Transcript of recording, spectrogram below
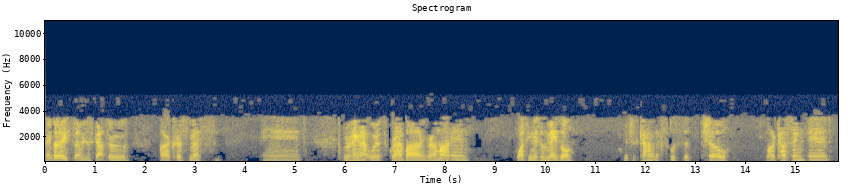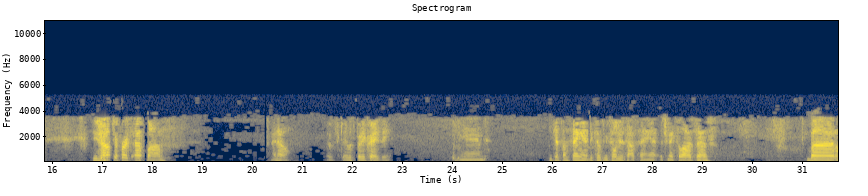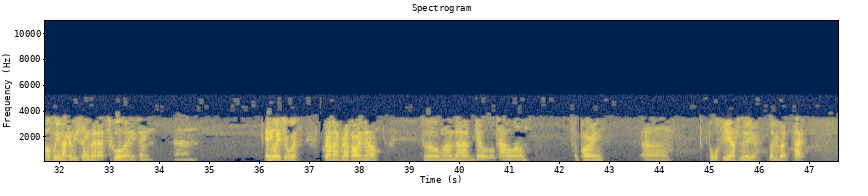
Hey, buddy. So we just got through our Christmas, and we were hanging out with Grandpa and Grandma and watching Mrs. Maisel, which is kind of an explicit show, a lot of cussing, and you dropped your first f bomb. I know. It was it was pretty crazy, and you kept on saying it because we told you to stop saying it, which makes a lot of sense but hopefully you're not going to be saying that at school or anything. Um, anyways, you're with grandma and grandpa right now, so mom and dad get a little time alone, some partying. Um, but we'll see you after the new year. Love you, bud. Bye.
